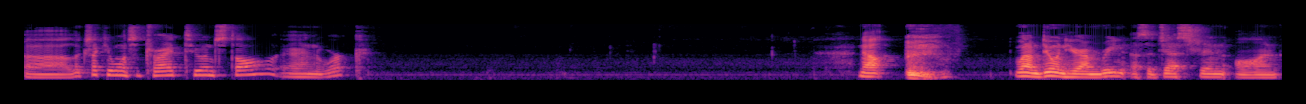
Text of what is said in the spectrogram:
Uh, looks like he wants to try to install and work. Now, what I'm doing here, I'm reading a suggestion on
